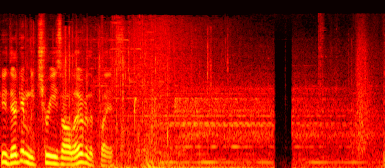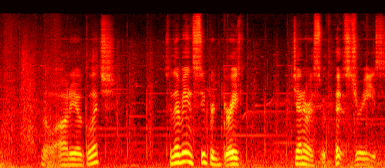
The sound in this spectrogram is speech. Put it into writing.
Dude, they're giving me trees all over the place. Little audio glitch. So they're being super great, generous with those trees.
